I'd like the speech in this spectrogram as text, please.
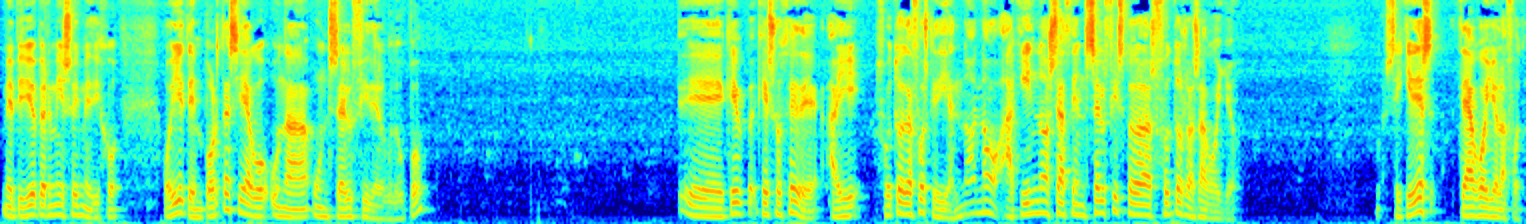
me pidió permiso y me dijo, oye, ¿te importa si hago una, un selfie del grupo? Eh, ¿qué, sucede? Hay fotógrafos que digan, no, no, aquí no se hacen selfies, todas las fotos las hago yo. Si quieres, te hago yo la foto.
